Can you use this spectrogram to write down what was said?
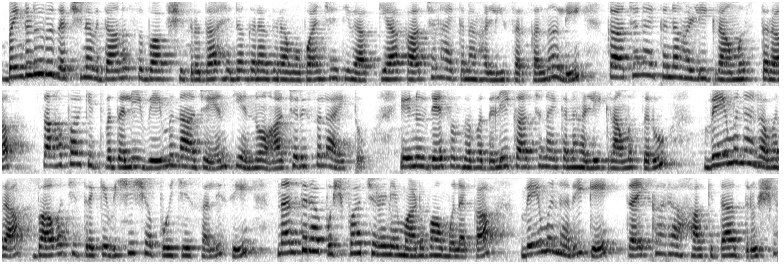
ಬೆಂಗಳೂರು ದಕ್ಷಿಣ ವಿಧಾನಸಭಾ ಕ್ಷೇತ್ರದ ಹೆನ್ನಗರ ಗ್ರಾಮ ಪಂಚಾಯಿತಿ ವ್ಯಾಪ್ತಿಯ ಕಾಚನಾಯಕನಹಳ್ಳಿ ಸರ್ಕಲ್ನಲ್ಲಿ ಕಾಚನಾಯಕನಹಳ್ಳಿ ಗ್ರಾಮಸ್ಥರ ಸಹಭಾಗಿತ್ವದಲ್ಲಿ ವೇಮನ ಜಯಂತಿಯನ್ನು ಆಚರಿಸಲಾಯಿತು. ಇನ್ನು ಇದೇ ಸಂದರ್ಭದಲ್ಲಿ ಕಾಚನಾಯಕನಹಳ್ಳಿ ಗ್ರಾಮಸ್ಥರು ವೇಮನರವರ ಭಾವಚಿತ್ರಕ್ಕೆ ವಿಶೇಷ ಪೂಜೆ ಸಲ್ಲಿಸಿ, ನಂತರ ಪುಷ್ಪಾಚರಣೆ ಮಾಡುವ ಮೂಲಕ ವೇಮನರಿಗೆ ಜೈಕಾರ ಹಾಕಿದ ದೃಶ್ಯ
